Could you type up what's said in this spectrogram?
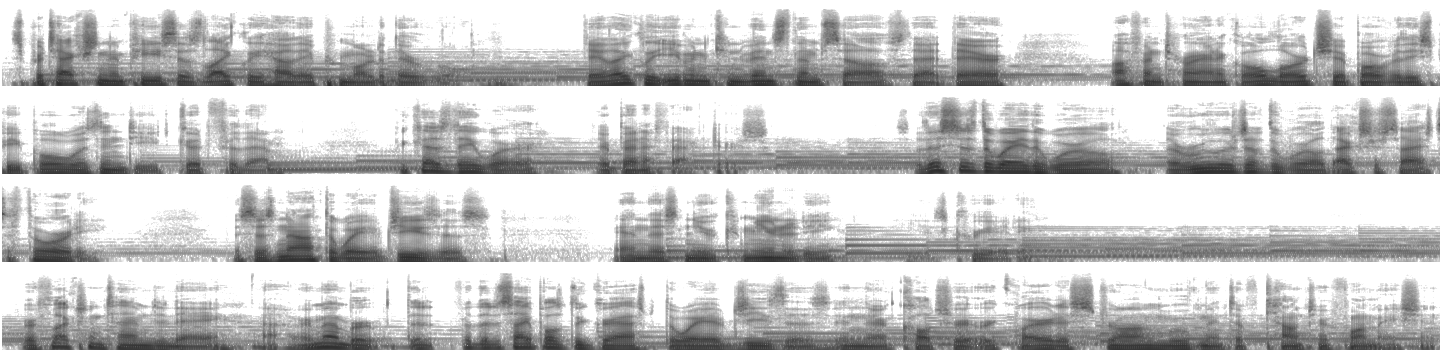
This protection and peace is likely how they promoted their rule. They likely even convinced themselves that their often tyrannical lordship over these people was indeed good for them, because they were their benefactors. So this is the way the world, the rulers of the world exercised authority. This is not the way of Jesus and this new community he is creating. For reflection time today, uh, remember that for the disciples to grasp the way of Jesus in their culture, it required a strong movement of counterformation.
